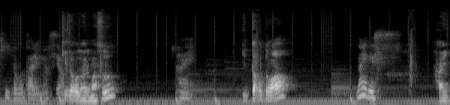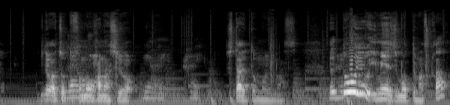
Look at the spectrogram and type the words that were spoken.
聞いたことありますよ聞い。たことあります？はい。行ったことは？ないです。はい。ではちょっとそのお話を。したいと思います。え、はいどういうイメージ持ってますか？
